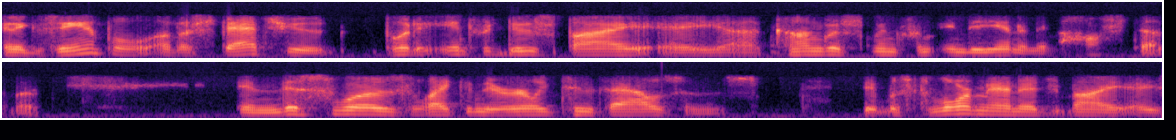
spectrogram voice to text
an example of a statute put introduced by a uh, congressman from Indiana named Hostettler, and this was like in the early 2000s it was floor managed by a,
